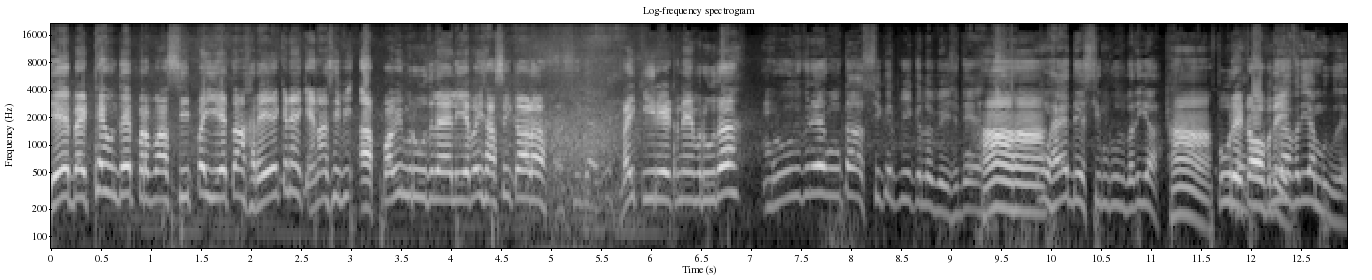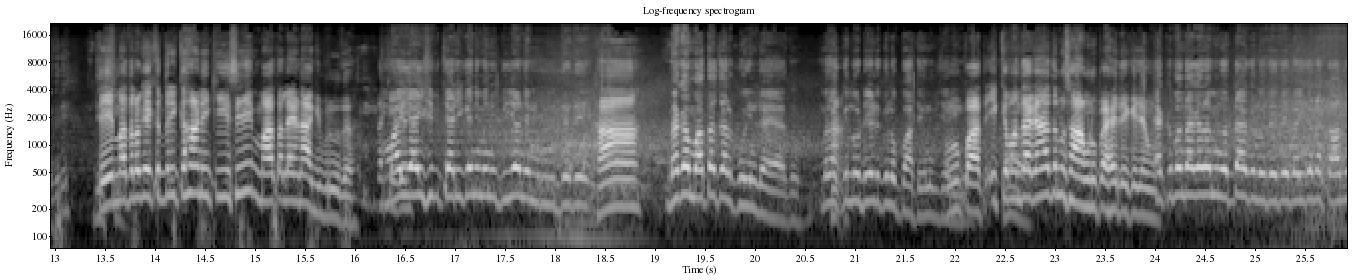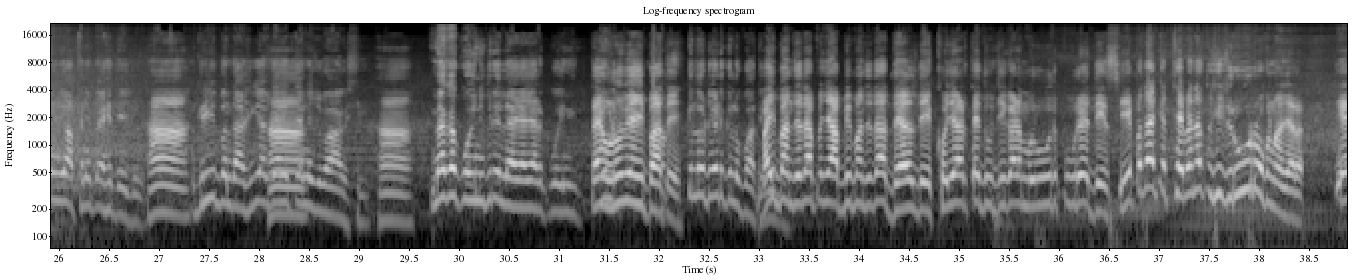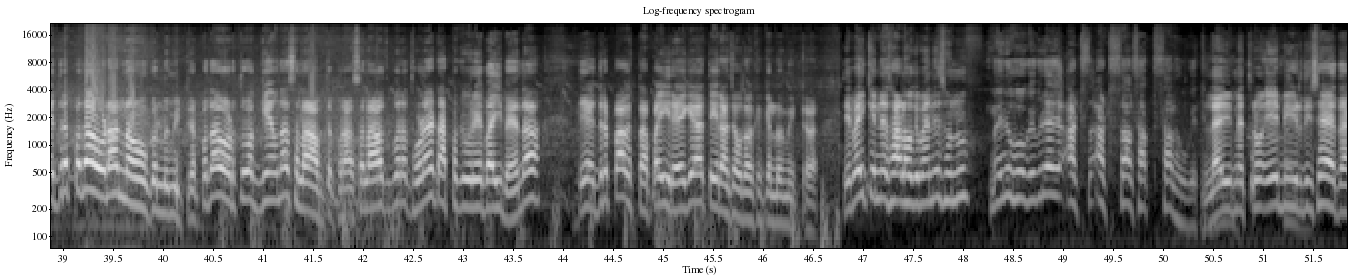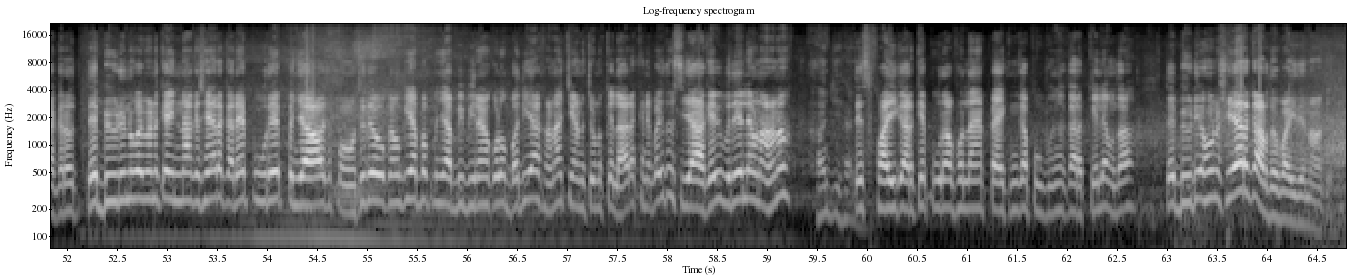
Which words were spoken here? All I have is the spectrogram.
ਜੇ ਬੈਠੇ ਹੁੰਦੇ ਪ੍ਰਵਾਸੀ ਭਈਏ ਤਾਂ ਹਰੇਕ ਨੇ ਕਹਿਣਾ ਸੀ ਵੀ ਆਪਾਂ ਵੀ ਅਮਰੂਦ ਲੈ ਲਈਏ ਬਾਈ ਸਤਿ ਸ਼੍ਰੀ ਅਕਾਲ ਅੱਸੀ ਗੱਲ ਜੀ। ਬਾਈ ਕੀ ਰੇਟ ਨੇ ਅਮਰੂਦ ਅਮਰੂਦ ਵੀਰੇ ਉਹ ਤਾਂ 80 ਕੁ ਰੁਪਏ ਕਿਲੋ ਵੇਚਦੇ ਆ। ਹਾਂ ਹਾਂ। ਉਹ ਹੈ ਦੇਸੀ ਅਮਰੂਦ ਵਧੀਆ। ਹਾਂ ਪੂਰੇ ਟੌਪ ਦੇ। ਪੂਰਾ ਵਧੀਆ ਅਮਰੂਦ ਹੈ ਵੀਰੇ ਤੇ ਮਤਲਬ ਕਿ ਇੱਕ ਤਰੀ ਕਹਾਣੀ ਕੀ ਸੀ? ਮਾਤਾ ਲੈਣ ਆ ਗਈ ਅਮਰੂਦ। ਮਾਈ ਆਈ ਸੀ ਵਿਚਾਰੀ ਕਹਿੰਦੀ ਮੈਨੂੰ 20 ਦੇ ਅਮਰੂਦ ਦੇ ਦੇ। ਹਾਂ। ਮੈਂ ਕਿਹਾ ਮਾਤਾ ਚੱਲ ਕੋਈ ਨਹੀਂ ਲੈ ਆ ਤੂੰ। ਮੈਂ ਕਿਹਾ ਕਿਲੋ ਡੇਢ ਕਿਲੋ ਪਾਤੇ ਉਹਨੂੰ ਵਿਚਾਰੀ ਉਹ ਬਾਤ ਇੱਕ ਬੰਦਾ ਕਹਿੰਦਾ ਤੈਨੂੰ ਸ਼ਾਮ ਨੂੰ ਪੈਸੇ ਦੇ ਕੇ ਜਾਊਂ। ਨੂੰ। ਇੱਕ ਬੰਦਾ ਕਹਿੰਦਾ ਮੈਨੂੰ ਅੱਧਾ ਕਿਲੋ ਦੇ ਦੇ ਬਾਈ। ਕਹਿੰਦਾ ਕੱਲ ਨੂੰ ਹੱਥ ਨੇ ਪੈਸੇ ਦੇ ਜੂ ਹਾਂ। ਗਰੀਬ ਬੰਦਾ ਸੀਗਾ ਵਿਚਾਰੇ ਤਿੰਨ ਜਵਾਕ ਸੀ। ਹਾਂ। ਮੈਂ ਕਿਹਾ ਕੋਈ ਨਹੀਂ ਵੀਰੇ ਲੈ ਆ ਯਾਰ ਕੋਈ ਨਹੀਂ ਤੇ ਹੁਣ ਵੀ ਐਂ ਪਾਤੇ। ਕਿਲੋ ਡੇਢ ਕਿਲੋ ਪਾਤੇ। ਬਾਈ ਬੰਦੇ ਦਾ ਪੰਜਾਬੀ ਬੰਦੇ ਦਾ ਦਿਲ ਦੇਖੋ ਯਾਰ ਤੇ ਦੂਜੀ ਗੱਲ ਅਮਰੂਦ ਪੂਰੇ ਦੇਸੀ। ਇਹ ਪਤਾ ਕਿੱਥੇ ਪੈਂਦਾ? ਤੁਸੀਂ ਜ਼ਰੂਰ ਰੁਕਣਾ ਯਾਰ। ਤੇ ਇਧਰ ਪਧੌੜਾ 9 ਕਿਲੋਮੀਟਰ ਪਧੌੜ ਤੋਂ ਅੱਗੇ ਆਉਂਦਾ ਸਲਾਬਤਪੁਰਾ। ਸਲਾਬਤਪੁਰਾ ਥੋੜਾ ਜਿਹਾ ਟੱਪ ਕੇ ਉਰੇ ਬਾਈ ਬਹਿੰਦਾ। ਤੇ ਇਧਰ ਭਗਤਾ ਭਾਈ ਰਹਿ ਗਿਆ 13 14 ਕਿਲੋਮੀਟਰ। ਤੇ ਬਾਈ ਕਿੰਨੇ ਸਾਲ ਹੋ ਗਏ ਬਹਿੰਦੇ ਤੁਹਾਨੂੰ? ਮੈਨੂੰ ਹੋ ਗਏ ਵੀਰੇ 8 8 ਸਾਲ 7 ਸਾਲ ਹੋ ਗਏ ਲੈ ਵੀ ਮਿੱਤਰੋ ਇਹ ਵੀਰ ਦੀ ਸਹਾਇਤਾ ਕਰੋ। ਤੇ ਵੀਡੀਓ ਨੂੰ ਬਈ ਬਣ ਕੇ ਇੰਨਾ ਕੁ ਸ਼ੇਅਰ ਕਰੇ ਪੂਰੇ ਪੰਜਾਬ 'ਚ ਪਹੁੰਚ ਦਿਓ ਕਿਉਂਕਿ ਆਪਾਂ ਪੰਜਾਬੀ ਵੀਰਾਂ ਕੋਲੋਂ ਵਧੀਆ ਖਾਣਾ ਚਿਣ ਚੁਣ ਕੇ ਲਾ ਰੱਖਣੇ। ਬਾਈ ਤੁਸੀਂ ਜਾ ਕੇ ਵੀ ਵਧੀਆ ਲਿਆਉਣਾ ਹਨਾ? ਹਾਂਜੀ ਹਾਂਜੀ। ਤੇ ਸਫ਼ਾਈ ਕਰਕੇ ਪੂਰਾ ਫੁੱਲ ਐ ਪੈਕਿੰਗਾਂ ਪੂਕਿੰਗਾਂ ਕਰਕੇ ਲਿਆਉਂਦਾ। ਤੇ ਵੀਡੀਓ ਹੁਣ ਸ਼ੇਅਰ ਕਰ ਦਿਓ ਬਾਈ ਦੇ ਨਾਂ ਤੇ।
